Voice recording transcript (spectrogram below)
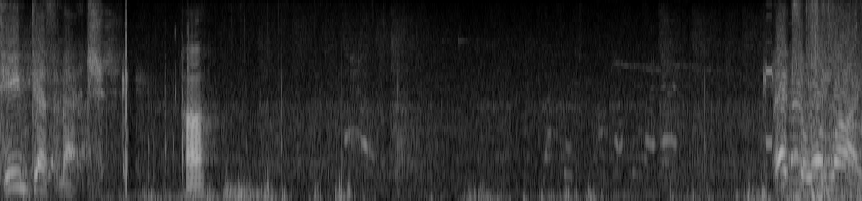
Team deathmatch. Huh? Exo online.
